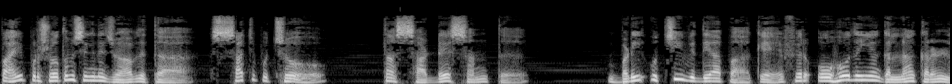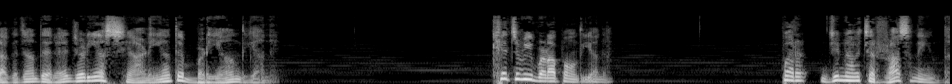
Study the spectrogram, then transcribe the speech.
ਭਾਈ ਪੁਰਸ਼ੋਤਮ ਸਿੰਘ ਨੇ ਜਵਾਬ ਦਿੱਤਾ, ਸੱਚ ਪੁੱਛੋ, ਤਾਂ ਸਾਡੇ ਸੰਤ ਬੜੀ ਉੱਚੀ ਵਿਦਿਆ ਪਾ ਕੇ ਫਿਰ ਉਹੋ ਜਿਹੀਆਂ ਗੱਲਾਂ ਕਰਨ ਲੱਗ ਜਾਂਦੇ ਨੇ, ਜਿਹੜੀਆਂ ਸਿਆਣੀਆਂ ਤੇ ਬੜੀਆਂ ਹੁੰਦੀਆਂ ਨੇ। ਖਿੱਚ ਵੀ ਬੜਾ ਪਾਉਂਦੀਆਂ ਨੇ। ਪਰ ਜਿਨ੍ਹਾਂ ਵਿੱਚ ਰਸ ਨਹੀਂ ਹੁੰਦਾ।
